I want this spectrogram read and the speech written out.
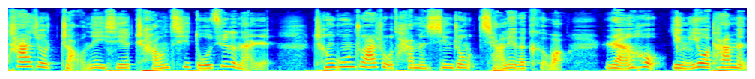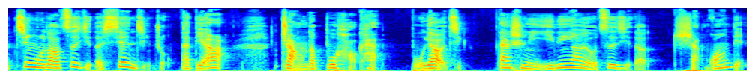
他就找那些长期独居的男人，成功抓住他们心中强烈的渴望，然后引诱他们进入到自己的陷阱中。那第二，长得不好看不要紧，但是你一定要有自己的闪光点。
